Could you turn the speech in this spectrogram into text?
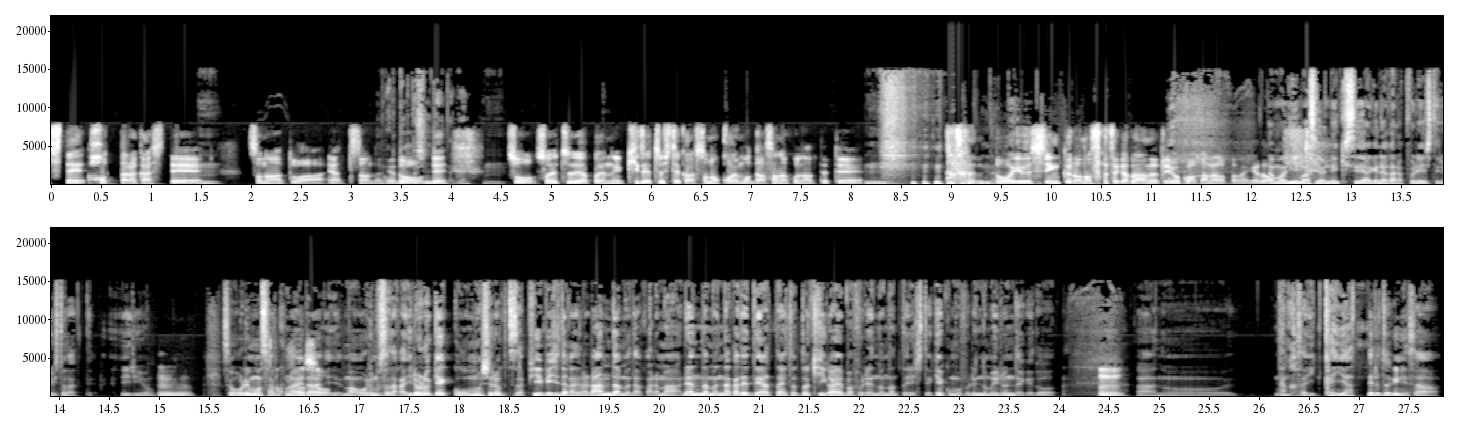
して、ほったらかして、うん。その後はやってたんだけど、でそう、そいつやっぱりね、気絶してからその声も出さなくなってて、うん。どういうシンクロのさせ方なんだってよくわかんなかったんだけど。た。まにいますよね、規制上げながらプレイしてる人だって。いるよ。うん。そう、俺もさ、この間そうそ、まあ俺もさ、だからいろいろ結構面白くてさ、PBG だからランダムだから、まあランダムの中で出会った人と気が合えばフレンドになったりして、結構もうフレンドもいるんだけど、うん。あのーなんかさ、一回やってる時にさ、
